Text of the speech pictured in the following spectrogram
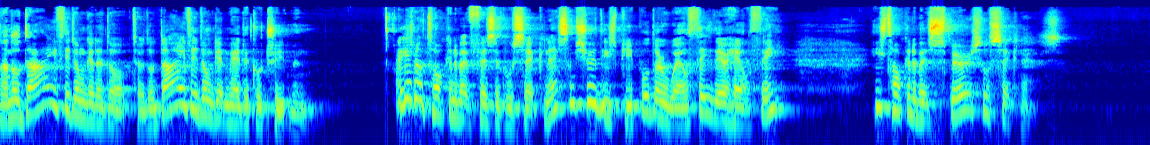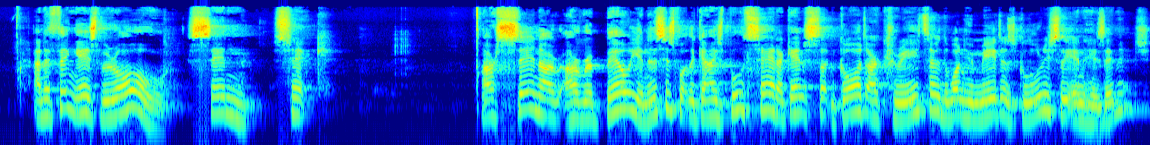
And they'll die if they don't get a doctor. They'll die if they don't get medical treatment. He's not talking about physical sickness. I'm sure these people, they're wealthy, they're healthy. He's talking about spiritual sickness. And the thing is, we're all sin sick. Our sin, our, our rebellion, this is what the guys both said against God, our Creator, the one who made us gloriously in His image.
